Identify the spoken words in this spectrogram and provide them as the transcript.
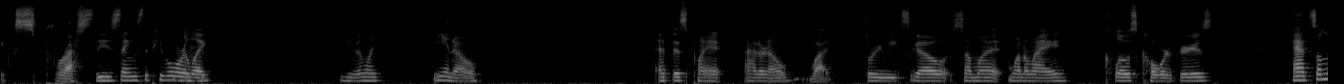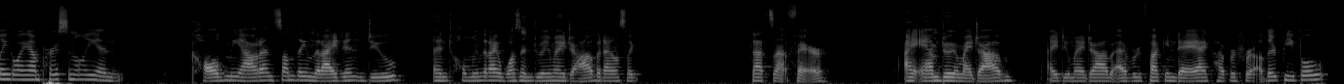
express these things that people where Mhm. like, even like, you know, at this point, I don't know what, three weeks ago, someone, one of my close coworkers had something going on personally and called me out on something that I didn't do and told me that I wasn't doing my job. And I was like, that's not fair. I am doing my job. I do my job every fucking day. I cover for other people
